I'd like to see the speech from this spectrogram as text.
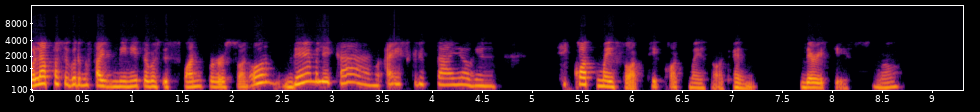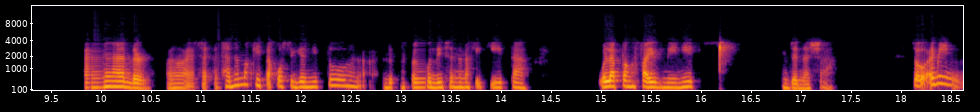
Wala pa siguro ng five minutes, there was this one person, oh, demali ka, ice cream tayo. Ganyan. He caught my thought. He caught my thought. And there it is. No? Another, uh, sana makita ko si ganito. Kundi siya na nakikita. Wala pang five minutes, andyan na siya. So, I mean,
